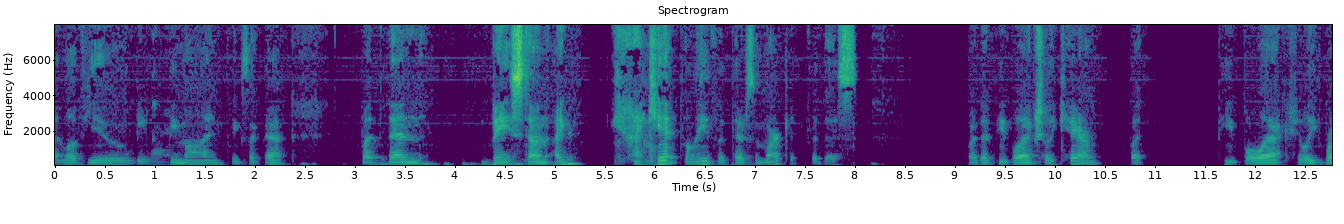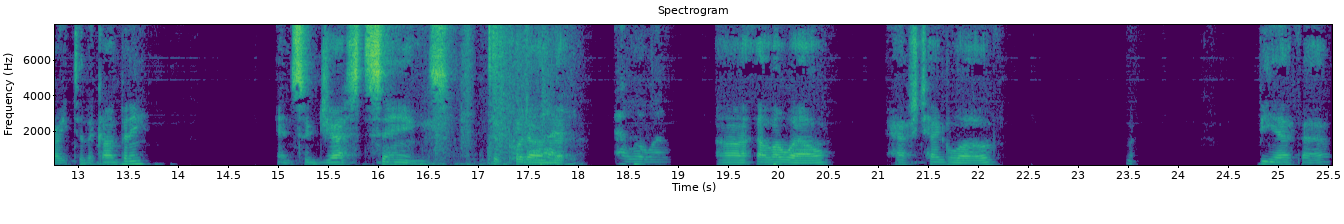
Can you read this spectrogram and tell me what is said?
I love you, Be mine. be mine, things like that. But then, based on I, I can't believe that there's a market for this, or that people actually care. But people actually write to the company and suggest sayings to put on the LOL. Uh, LOL, hashtag love, BFF.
